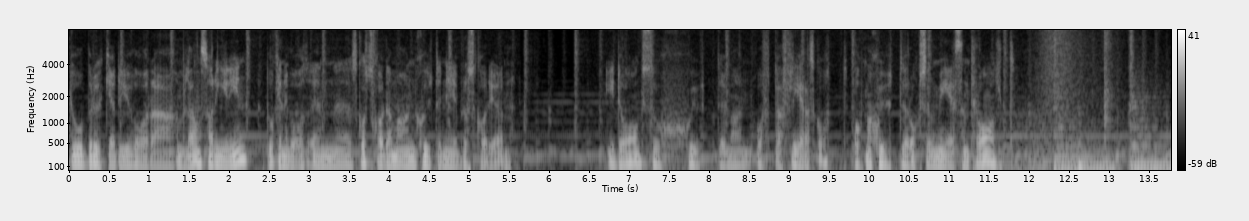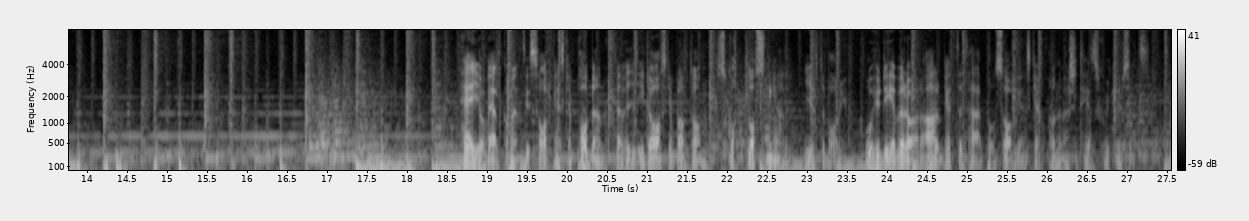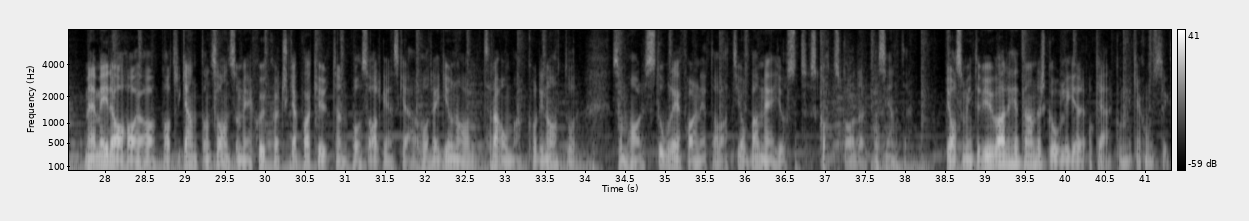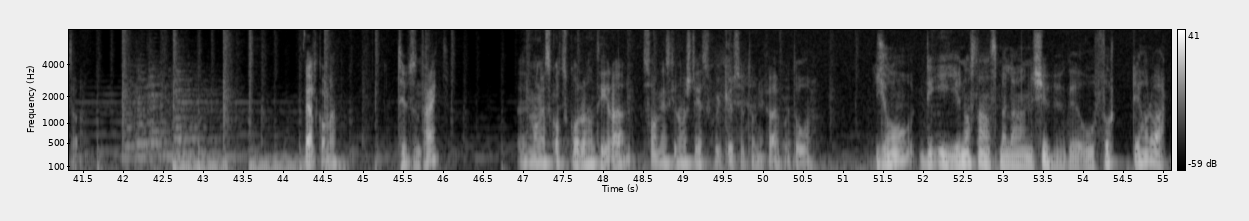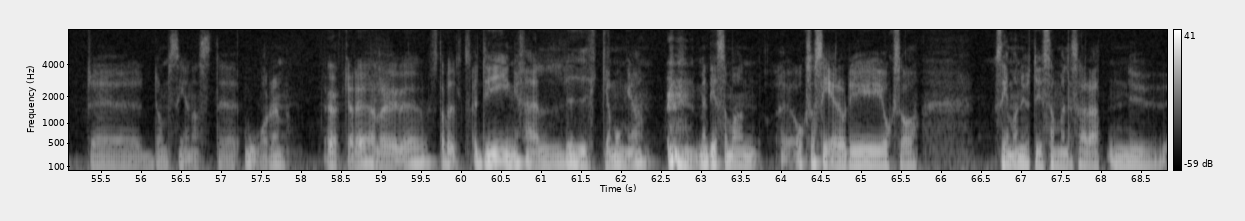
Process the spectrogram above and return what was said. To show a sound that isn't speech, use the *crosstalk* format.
Då brukar det ju vara ambulans som ringer in. Då kan det vara en eh, skottskadad man skjuten i bröstkorgen. Idag så skjuter man ofta flera skott och man skjuter också mer centralt. Hej och välkommen till Sahlgrenska podden där vi idag ska prata om skottlossningar i Göteborg och hur det berör arbetet här på Sahlgrenska universitetssjukhuset. Med mig idag har jag Patrik Antonsson som är sjuksköterska på akuten på Sahlgrenska och regional traumakoordinator som har stor erfarenhet av att jobba med just skottskadade patienter. Jag som intervjuar heter Anders Goliger och är kommunikationsdirektör. Välkommen! Tusen tack! Hur många skottskador hanterar Sahlgrenska universitetssjukhuset ungefär på ett år? Ja, det är ju någonstans mellan 20 och 40 har det varit eh, de senaste åren. Ökar det eller är det stabilt? Det är ungefär lika många. *clears throat* Men det som man eh, också ser och det är också ser man ute i samhället så här att nu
